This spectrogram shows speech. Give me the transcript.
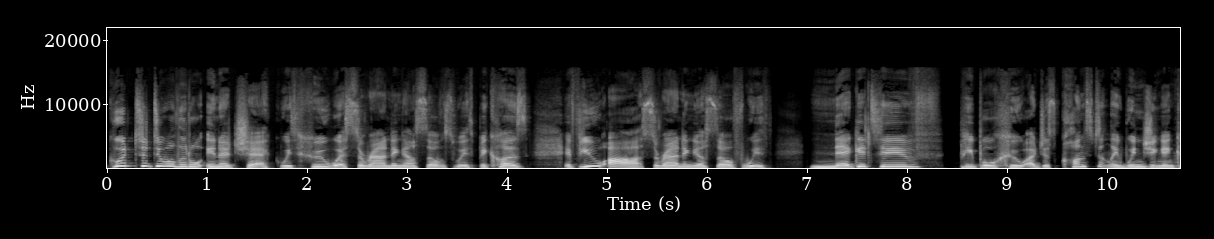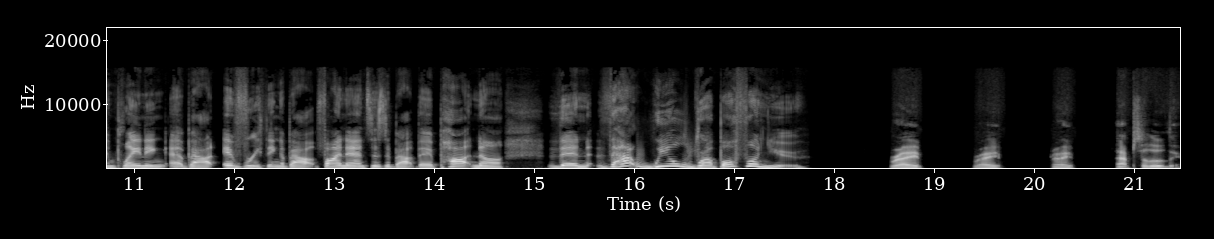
good to do a little inner check with who we're surrounding ourselves with, because if you are surrounding yourself with negative people who are just constantly whinging and complaining about everything, about finances, about their partner, then that will rub off on you. Right, right, right. Absolutely.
